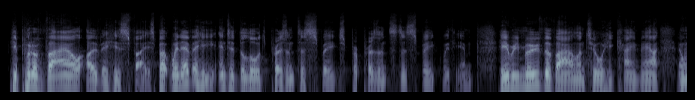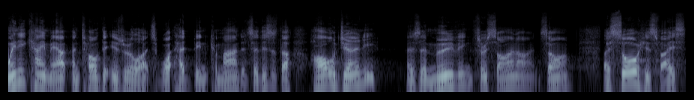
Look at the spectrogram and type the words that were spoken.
he put a veil over his face. But whenever he entered the Lord's presence to speak, presence to speak with him, he removed the veil until he came out. And when he came out and told the Israelites what had been commanded, so this is the whole journey as they're moving through Sinai and so on. They saw his face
